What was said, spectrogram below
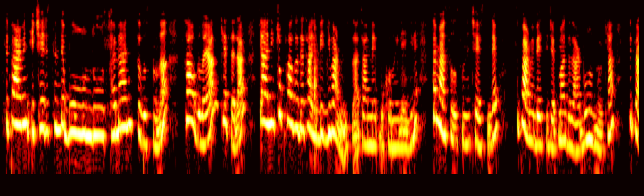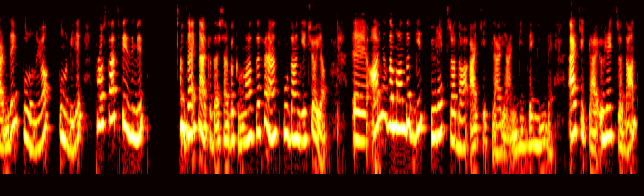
spermin içerisinde bulunduğu semen sıvısını salgılayan keseler. Yani çok fazla detaylı bilgi vermemiş zaten MEP bu konuyla ilgili. Semen sıvısının içerisinde spermi besleyecek maddeler bulunurken sperm de bulunuyor. Bunu bilin. Prostat bezimiz Özellikle arkadaşlar bakın vaz deferans buradan geçiyor ya. Ee, aynı zamanda biz üretrada erkekler yani biz demeyeyim de erkekler üretradan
